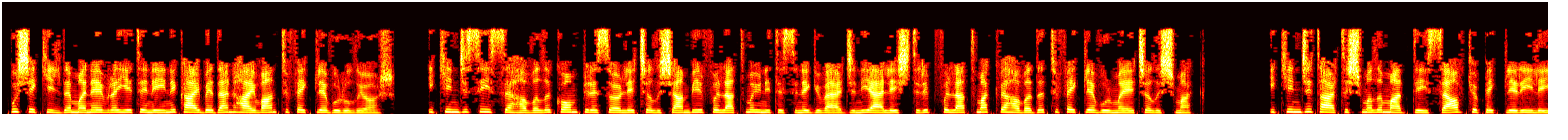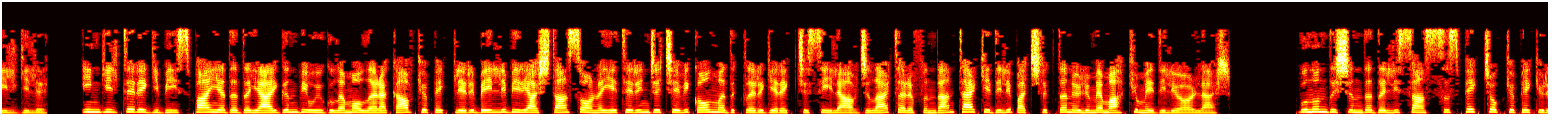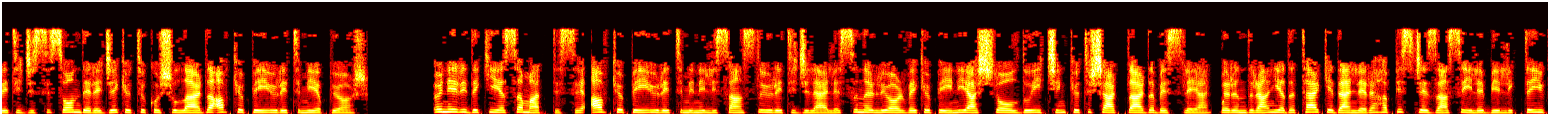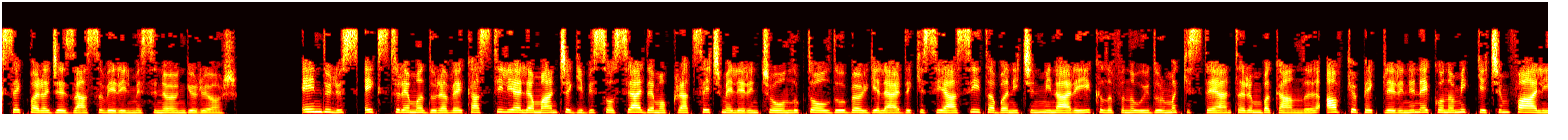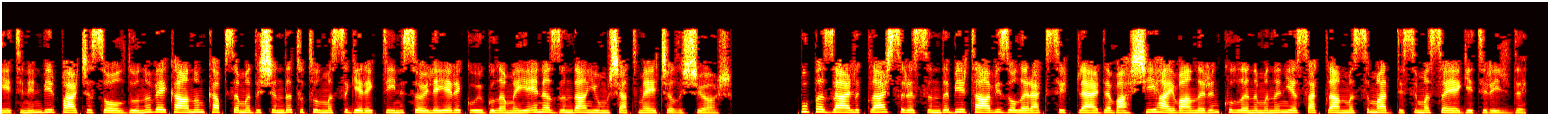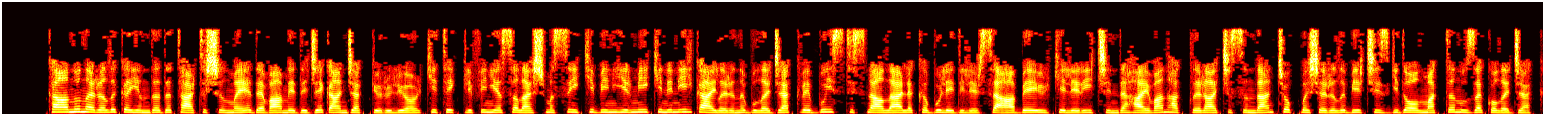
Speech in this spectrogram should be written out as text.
Bu şekilde manevra yeteneğini kaybeden hayvan tüfekle vuruluyor. İkincisi ise havalı kompresörle çalışan bir fırlatma ünitesine güvercini yerleştirip fırlatmak ve havada tüfekle vurmaya çalışmak. İkinci tartışmalı madde ise av köpekleri ile ilgili. İngiltere gibi İspanya'da da yaygın bir uygulama olarak av köpekleri belli bir yaştan sonra yeterince çevik olmadıkları gerekçesiyle avcılar tarafından terk edilip açlıktan ölüme mahkum ediliyorlar. Bunun dışında da lisanssız pek çok köpek üreticisi son derece kötü koşullarda av köpeği üretimi yapıyor. Önerideki yasa maddesi, av köpeği üretimini lisanslı üreticilerle sınırlıyor ve köpeğini yaşlı olduğu için kötü şartlarda besleyen, barındıran ya da terk edenlere hapis cezası ile birlikte yüksek para cezası verilmesini öngörüyor. Endülüs, Ekstremadura ve Kastilya-La Mancha gibi sosyal demokrat seçmelerin çoğunlukta olduğu bölgelerdeki siyasi taban için minareyi kılıfına uydurmak isteyen Tarım Bakanlığı, av köpeklerinin ekonomik geçim faaliyetinin bir parçası olduğunu ve kanun kapsamı dışında tutulması gerektiğini söyleyerek uygulamayı en azından yumuşatmaya çalışıyor. Bu pazarlıklar sırasında bir taviz olarak sirklerde vahşi hayvanların kullanımının yasaklanması maddesi masaya getirildi. Kanun Aralık ayında da tartışılmaya devam edecek ancak görülüyor ki teklifin yasalaşması 2022'nin ilk aylarını bulacak ve bu istisnalarla kabul edilirse AB ülkeleri içinde hayvan hakları açısından çok başarılı bir çizgide olmaktan uzak olacak.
